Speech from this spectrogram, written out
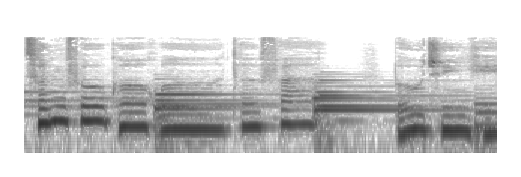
曾抚过我的发，不经意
